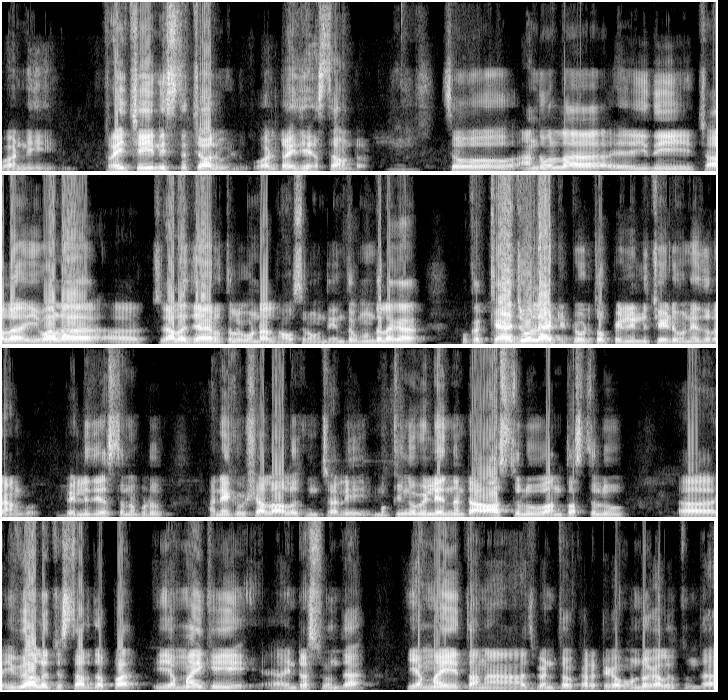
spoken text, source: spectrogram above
వాడిని ట్రై చేయనిస్తే చాలు వీళ్ళు. వాళ్ళు ట్రై చేస్తూ ఉంటారు. సో అందువల్ల ఇది చాలా ఇవాళ చాలా జాగ్రత్తలుగా ఉండాల్సిన అవసరం ఉంది. ఇంతకు ముందులాగా ఒక క్యాజువల్ యాటిట్యూడ్తో పెళ్ళిళ్ళు చేయడం అనేది రాంగ్ పెళ్ళి చేస్తున్నప్పుడు అనేక విషయాలు ఆలోచించాలి. ముఖ్యంగా వీళ్ళు ఏంటంటే ఆస్తులు అంతస్తులు ఇవి ఆలోచిస్తారు తప్ప ఈ అమ్మాయికి ఇంట్రెస్ట్ ఉందా? ఈ అమ్మాయి తన హస్బెండ్తో కరెక్ట్గా ఉండగలుగుతుందా?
